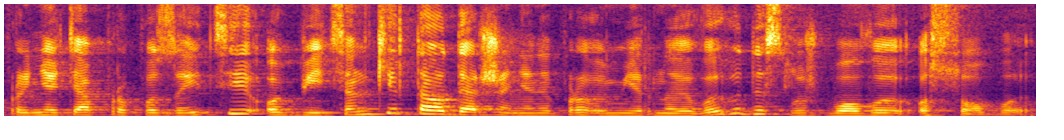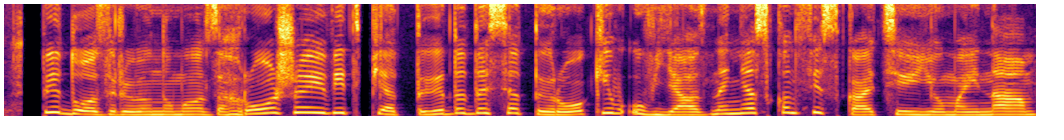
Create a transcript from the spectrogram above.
прийняття пропозиції, обіцянки та одержання неправомірної вигоди службовою особою. Підозрюваному загрожує від 5 до 10 років ув'язнення з конфіскацією майна.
